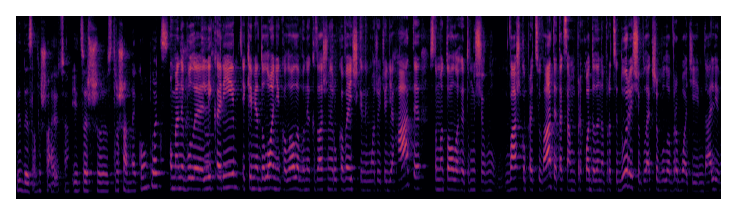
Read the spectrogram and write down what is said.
сліди залишаються. І це ж е, страшенний комплекс. У мене були лікарі, яким я долоні колола. Вони казали, що вони рукавички не можуть одягати, стоматологи, тому що ну важко працювати. Так само приходили на процедури, щоб легше було в роботі їм далі.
